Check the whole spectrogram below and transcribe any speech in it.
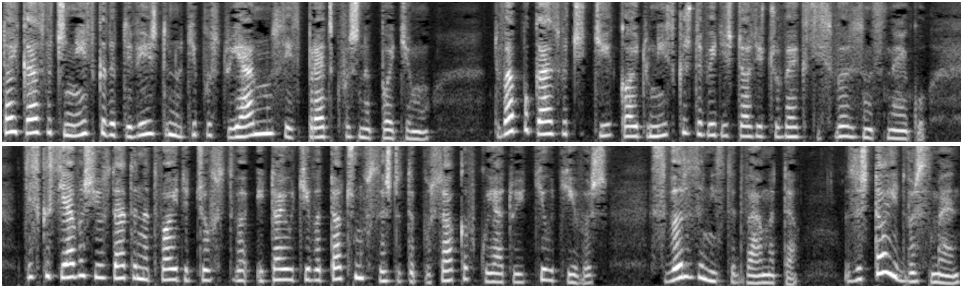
той казва, че не иска да те вижда, но ти постоянно се изпречкваш на пътя му. Това показва, че ти, който не искаш да видиш този човек, си свързан с него. Ти скъсяваш и устата на твоите чувства и той отива точно в същата посока, в която и ти отиваш. Свързани сте двамата. Защо идваш с мен?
